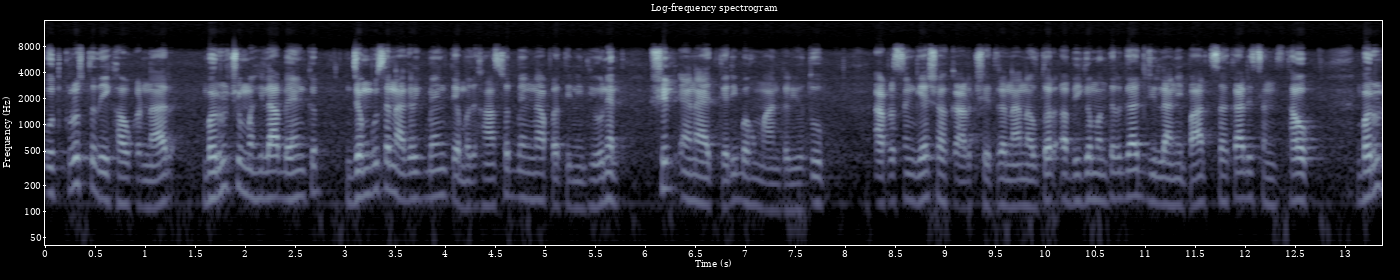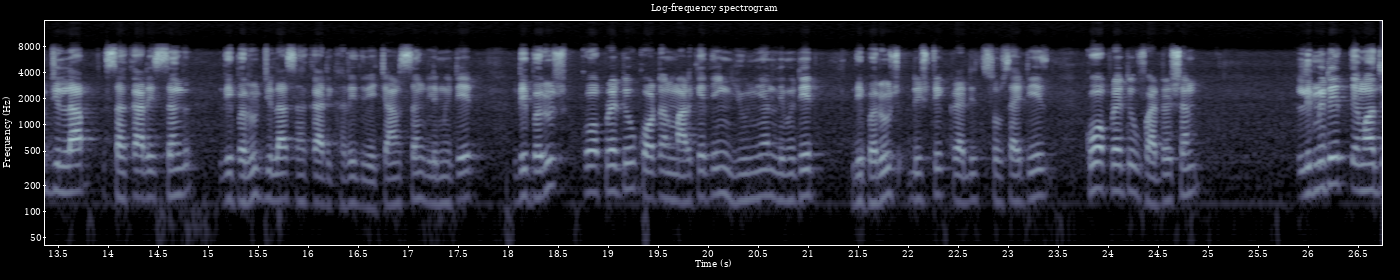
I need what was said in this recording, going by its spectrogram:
ઉત્કૃષ્ટ દેખાવ કરનાર ભરૂચ મહિલા બેંક, જંબુસર નાગરિક બેંક તેમજ હાંસોદ બેંકના પ્રતિનિધિઓને શિલ્ડ એનાયત કરી બહુમાન કર્યું હતું. આ પ્રસંગે સહકાર ક્ષેત્રના નવતર અભિગમ અંતર્ગત જિલ્લાની પાંચ સહકારી સંસ્થાઓ ભરૂચ જિલ્લા સહકારી સંઘ, ધી ભરૂચ જિલ્લા સહકારી ખરીદ વેચાણ સંઘ limited, the Bharuch cooperative cotton marketing union limited, the Bharuch district credit societies cooperative federation limited તેમજ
